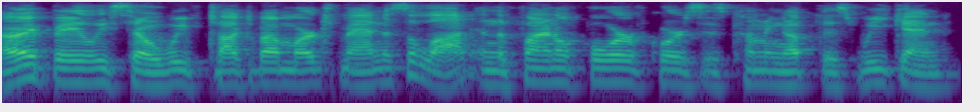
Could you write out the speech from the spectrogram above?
All right, Bailey. So we've talked about March Madness a lot, and the Final Four, of course, is coming up this weekend.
